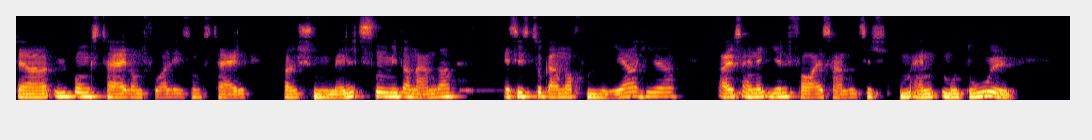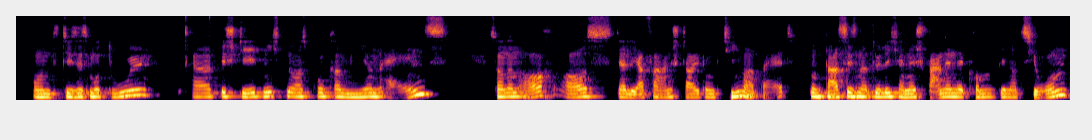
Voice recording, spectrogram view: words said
der Übungsteil und Vorlesungsteil verschmelzen miteinander. Es ist sogar noch mehr hier als eine ILV. Es handelt sich um ein Modul. Und dieses Modul äh, besteht nicht nur aus Programmieren 1, sondern auch aus der Lehrveranstaltung Teamarbeit. Und das ist natürlich eine spannende Kombination.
